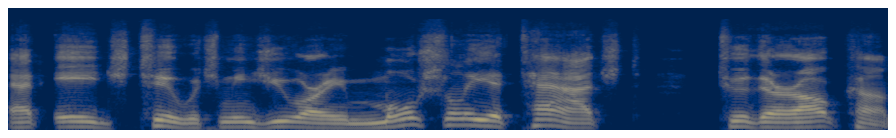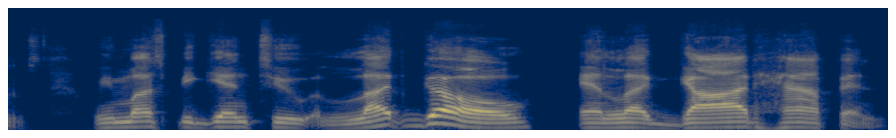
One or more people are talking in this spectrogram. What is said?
at age two, which means you are emotionally attached to their outcomes. We must begin to let go and let God happen.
